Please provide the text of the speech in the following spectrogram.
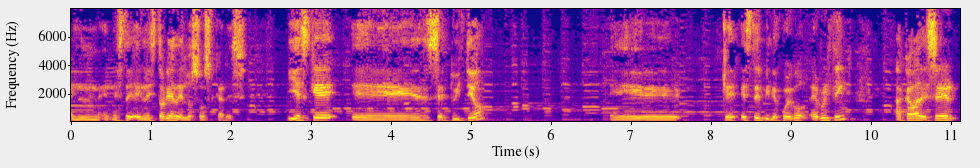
en, este, en la historia de los Oscars. Y es que eh, se tuiteó eh, que este videojuego Everything acaba de ser,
